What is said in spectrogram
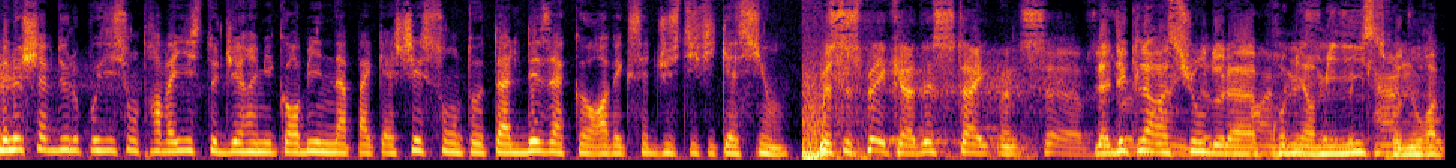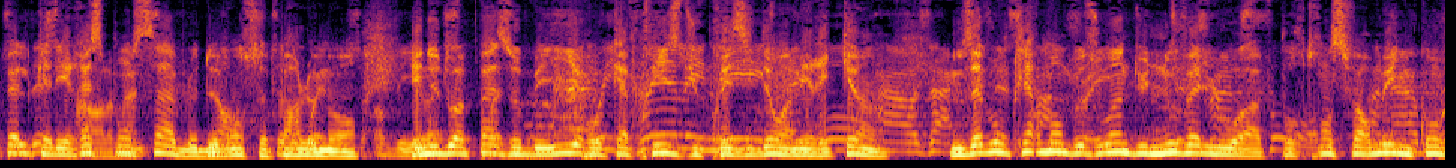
Mais le chef de l'opposition travailliste Jeremy Corbyn n'a pas caché son total désaccord avec cette justification. La déclaration de la Première ministre nous rappelle qu'elle est responsable devant ce Parlement et ne doit pas obéir aux caprices du président américain. Nous avons clairement besoin d'une nouvelle loi pour transformer une convention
